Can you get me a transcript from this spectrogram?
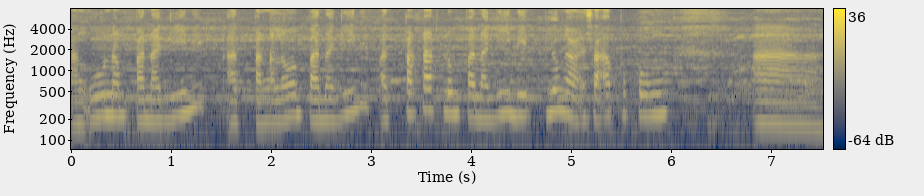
ang unang panaginip at pangalawang panaginip at pangatlong panaginip yung nga sa apo kong ah,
